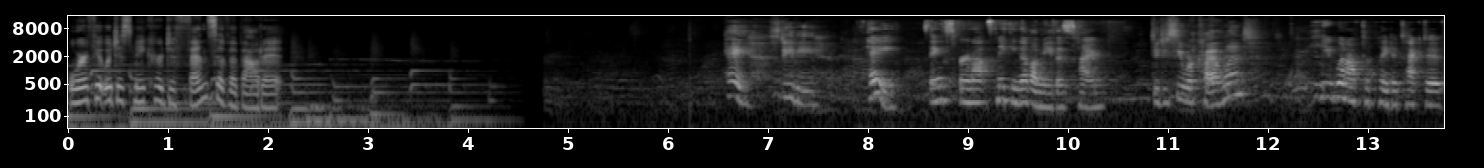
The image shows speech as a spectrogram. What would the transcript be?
or if it would just make her defensive about it. Hey, Stevie. Hey, thanks for not sneaking up on me this time. Did you see where Kyle went? He went off to play detective.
